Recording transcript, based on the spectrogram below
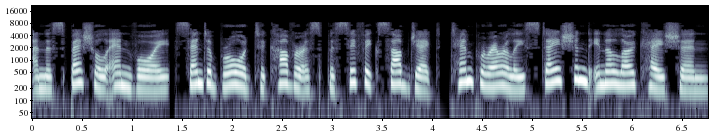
and the special envoy sent abroad to cover a specific subject, temporarily stationed in a location.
